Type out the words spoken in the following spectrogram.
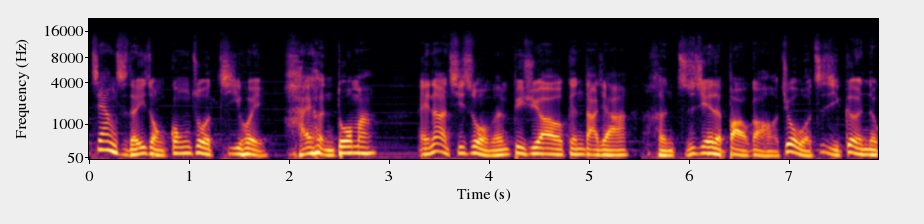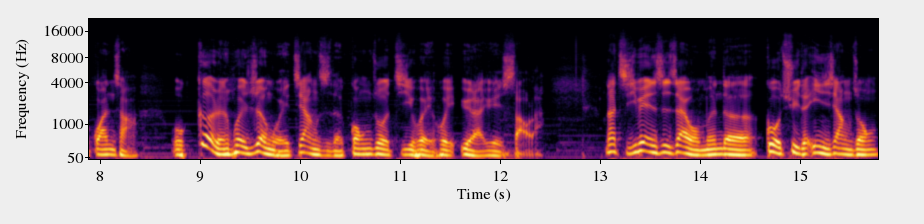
这样子的一种工作机会还很多吗？诶，那其实我们必须要跟大家很直接的报告哈，就我自己个人的观察，我个人会认为这样子的工作机会会越来越少了。那即便是在我们的过去的印象中，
